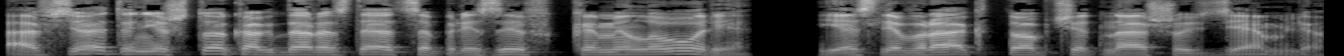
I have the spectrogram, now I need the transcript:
А все это ничто, когда раздается призыв к Камелууре, если враг топчет нашу землю.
